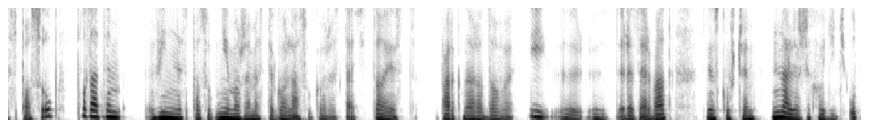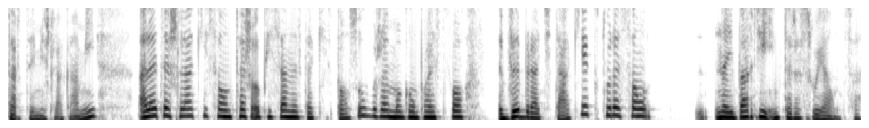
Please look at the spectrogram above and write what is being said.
sposób. Poza tym w inny sposób nie możemy z tego lasu korzystać. To jest Park Narodowy i y, y, rezerwat, w związku z czym należy chodzić utartymi szlakami, ale te szlaki są też opisane w taki sposób, że mogą Państwo wybrać takie, które są najbardziej interesujące.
